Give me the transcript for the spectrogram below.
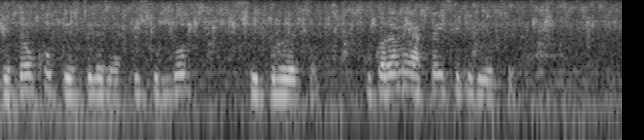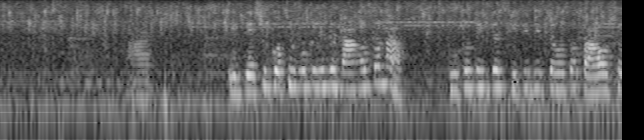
খেতেও খুব টেস্টি লেগে কি সুন্দর সিদ্ধ হয়েছে। কুকারে আমি একটাই সিটি দিয়েছি। আর এই দেশি কচুর মুখি যদি না হতো না, দুটো তিনটে সিটি দিতে হতো, তাও সে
